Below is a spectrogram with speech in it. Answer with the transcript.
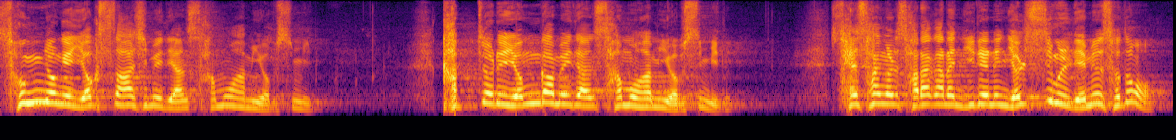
성령의 역사하심에 대한 사모함이 없습니다. 갑절의 영감에 대한 사모함이 없습니다. 세상을 살아가는 일에는 열심을 내면서도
